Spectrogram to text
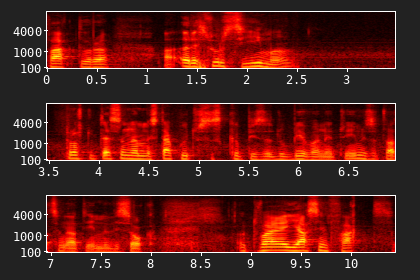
фактора – ресурси има, просто те са на места, които са скъпи за добиването им и затова цената им е висока. Това е ясен факт.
